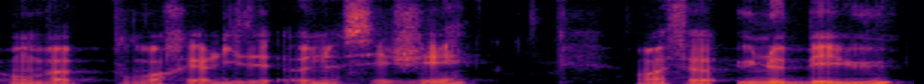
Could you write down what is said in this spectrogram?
On va pouvoir réaliser un ECG, on va faire une BU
